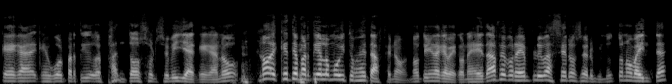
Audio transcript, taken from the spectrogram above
que, que, jugó el partido espantoso el Sevilla, que ganó. No, es que este partido lo hemos visto en Getafe, no, no tiene nada que ver. Con el Getafe, por ejemplo, iba 0-0, minuto 90,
